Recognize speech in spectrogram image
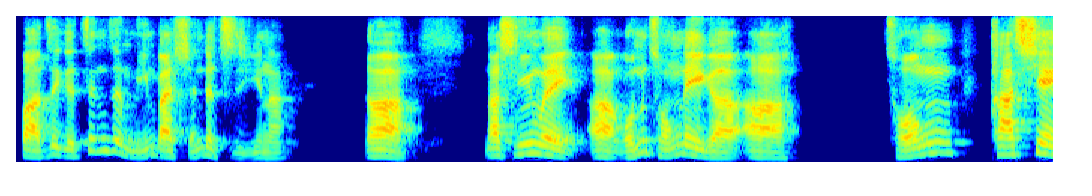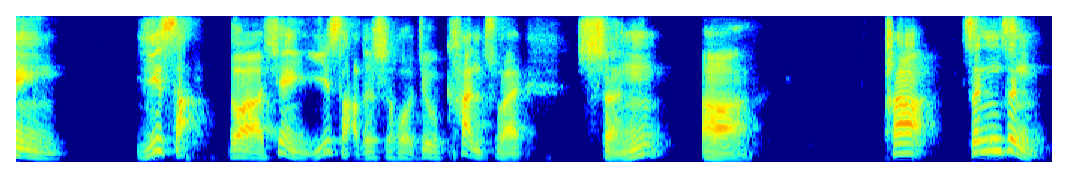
把这个真正明白神的旨意呢？啊，那是因为啊，我们从那个啊，从他献以撒，对吧？献以撒的时候就看出来神啊。他真正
